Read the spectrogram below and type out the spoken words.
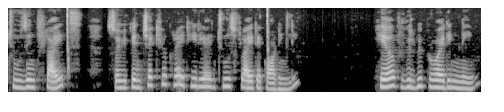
Choosing flights. So you can check your criteria and choose flight accordingly. Here we will be providing name.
